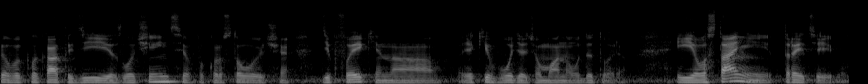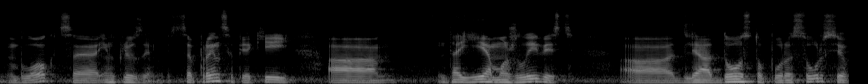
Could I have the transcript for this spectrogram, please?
викликати дії злочинців, використовуючи діпфейки, на які вводять оману аудиторію. І останній третій блок це інклюзивність. Це принцип, який дає можливість для доступу ресурсів,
